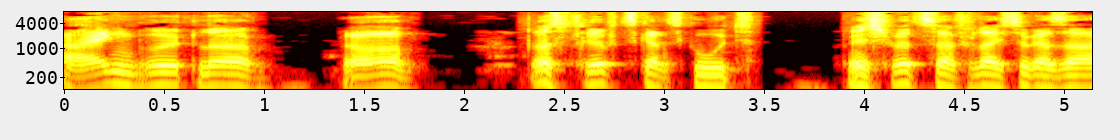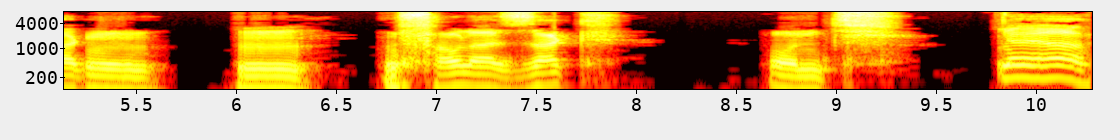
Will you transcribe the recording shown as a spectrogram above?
äh, Eigenbrötler, ja, das trifft's ganz gut. Ich würde zwar vielleicht sogar sagen, hm, ein fauler Sack. Und naja,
